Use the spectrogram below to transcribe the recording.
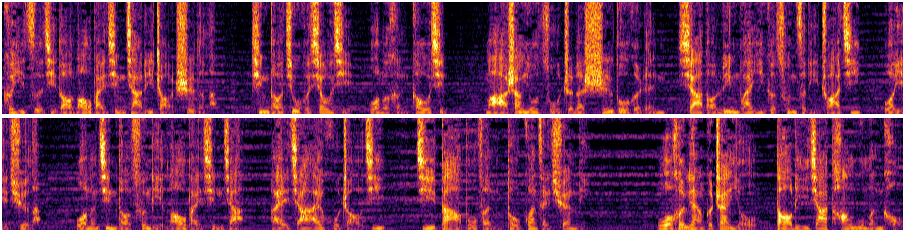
可以自己到老百姓家里找吃的了。听到这个消息，我们很高兴，马上又组织了十多个人下到另外一个村子里抓鸡，我也去了。我们进到村里老百姓家，挨家挨户找鸡，鸡大部分都关在圈里。我和两个战友到了一家堂屋门口，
